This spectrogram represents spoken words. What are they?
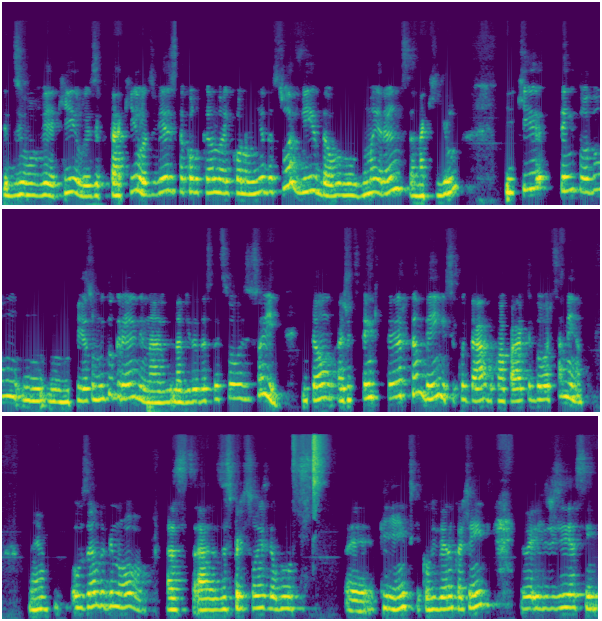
desenvolver aquilo, executar aquilo, às vezes está colocando a economia da sua vida, ou uma herança naquilo, e que tem todo um, um, um peso muito grande na, na vida das pessoas, isso aí. Então, a gente tem que ter também esse cuidado com a parte do orçamento. Né? Usando de novo as, as expressões de alguns é, clientes que conviveram com a gente, ele dizia assim:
